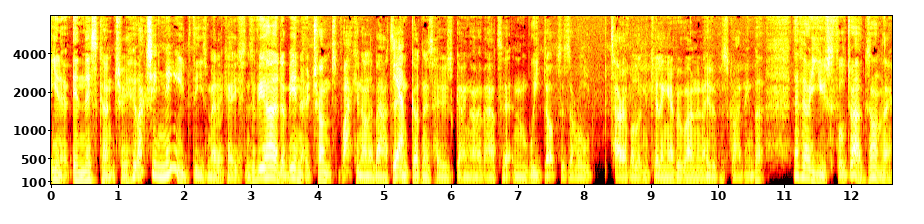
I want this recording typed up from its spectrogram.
you know, in this country who actually need these medications. Have you heard of, you know, Trump's whacking on about it Yeah. and God knows who's going on about it and we doctors are all terrible and killing everyone and overprescribing, but they're very useful drugs, aren't they?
